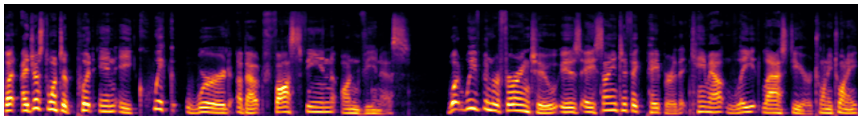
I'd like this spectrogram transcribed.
but I just want to put in a quick word about phosphine on Venus. What we've been referring to is a scientific paper that came out late last year, 2020,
